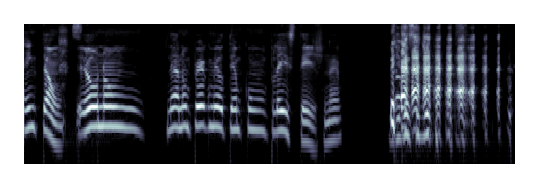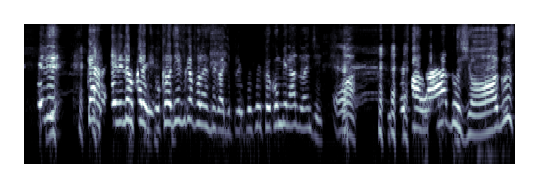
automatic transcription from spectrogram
Então, eu não, né, não perco meu tempo com PlayStation, né? Diga-se de Ele, cara, ele não, peraí. O Claudinho fica falando esse negócio de PlayStation, foi combinado antes, gente. É. Ó, vai falar dos jogos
